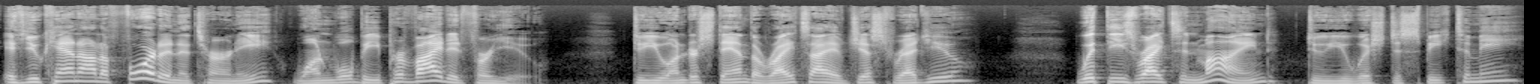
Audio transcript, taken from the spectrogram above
If you cannot afford an attorney, one will be provided for you. Do you understand the rights I have just read you? With these rights in mind, do you wish to speak to me?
